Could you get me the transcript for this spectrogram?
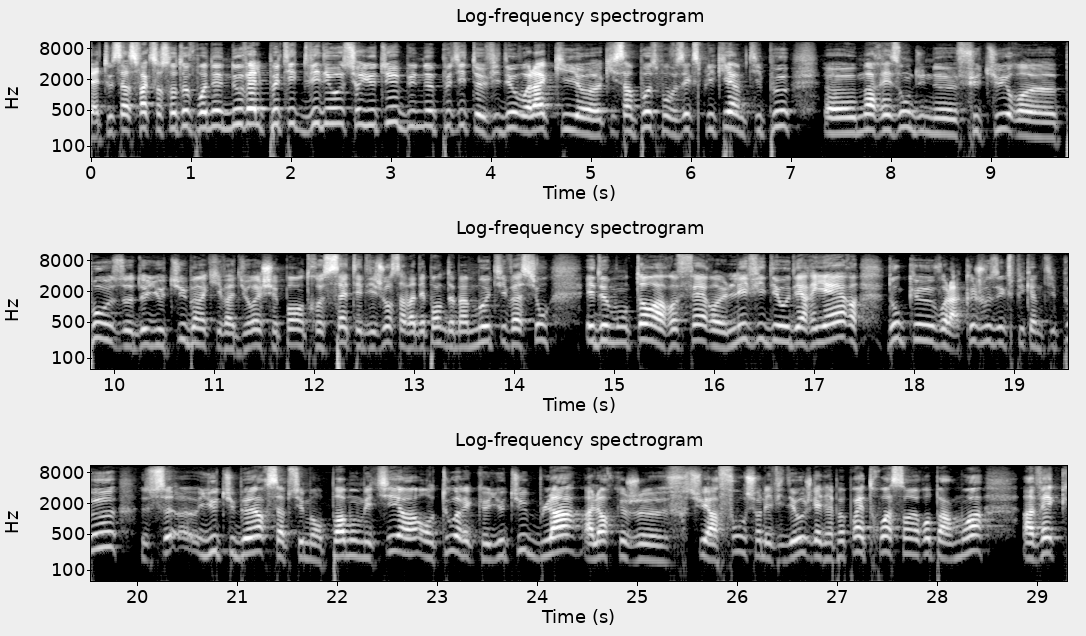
à tous, Asfax, on se retrouve pour une nouvelle petite vidéo sur YouTube, une petite vidéo voilà qui, euh, qui s'impose pour vous expliquer un petit peu euh, ma raison d'une future euh, pause de YouTube hein, qui va durer je sais pas entre 7 et 10 jours, ça va dépendre de ma motivation et de mon temps à refaire les vidéos derrière. Donc voilà, que je vous explique un petit peu, YouTuber c'est absolument pas mon métier hein. en tout avec YouTube là, alors que je suis à fond sur les vidéos, je gagne à peu près 300 euros par mois avec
